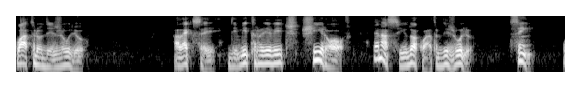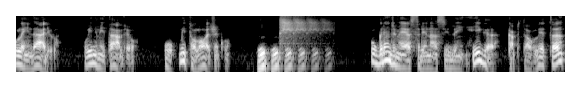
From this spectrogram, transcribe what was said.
4 de julho. Alexei Dmitrievich Shirov é nascido a 4 de julho. Sim, o lendário, o inimitável, o mitológico. O grande mestre, nascido em Riga, capital letã,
